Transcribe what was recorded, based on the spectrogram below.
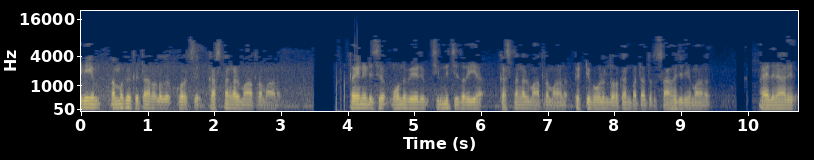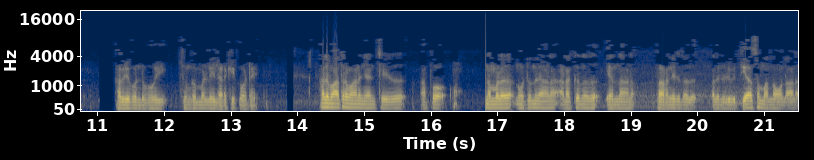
ഇനിയും നമുക്ക് കിട്ടാനുള്ളത് കുറച്ച് കഷ്ണങ്ങൾ മാത്രമാണ്. ട്രെയിനിടിച്ച് മൂന്ന് പേരും ചിന്നിച്ചിതറിയ കഷ്ണങ്ങൾ മാത്രമാണ്. പെട്ടി പോലും തുറക്കാൻ പറ്റാത്തൊരു സാഹചര്യമാണ്. ആയതിനാൽ അവർ കൊണ്ടുപോയി ചുങ്കം പള്ളിയിൽ അടക്കിക്കോട്ടെ. അത് മാത്രമാണ് ഞാൻ ചെയ്തത്. അപ്പോ നമ്മൾ നൂറ്റൊന്നിലാണ് അടക്കുന്നത് എന്നാണ് പറഞ്ഞിരുന്നത്. അതിനൊരു വ്യത്യാസം വന്നുകൊണ്ടാണ്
